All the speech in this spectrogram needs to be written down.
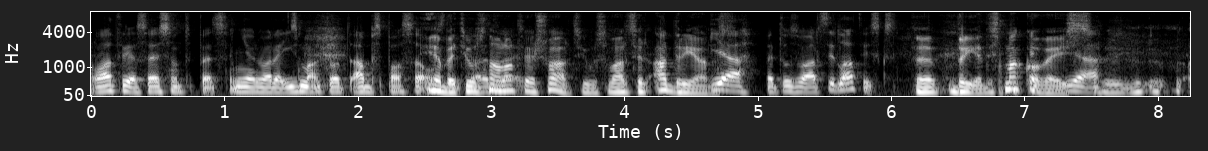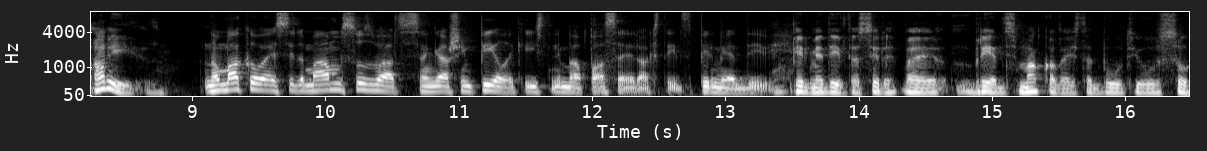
Latvijas esam, tāpēc viņi varēja izmantot abas pasaules. Jā, bet jūs nav latviešu vārds, jūsu vārds ir Adrians. Jā, bet uzvārds ir latvisks. Briedis Makovejs. Arī. No Makovejs ir mammas uzvārds, es vienkārši viņu pieliku īstenībā pasē rakstīts pirmie divi. Pirmie divi tas ir, vai Briedis Makovejs tad būtu jūsu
